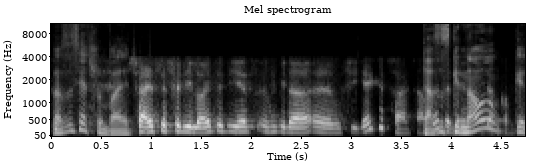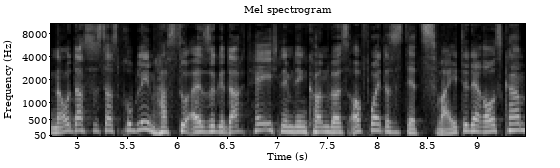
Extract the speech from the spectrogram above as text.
Das ist jetzt schon bald. Scheiße für die Leute, die jetzt irgendwie da ähm, viel Geld gezahlt haben. Das ne, ist wenn genau, genau das ist das Problem. Hast du also gedacht, hey, ich nehme den Converse Off-White, das ist der zweite, der rauskam,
